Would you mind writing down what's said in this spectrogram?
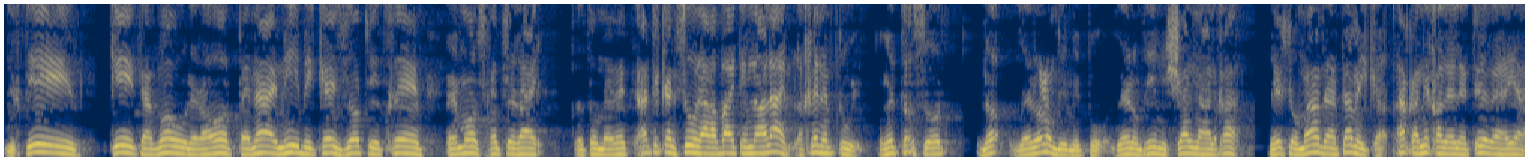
נכתיב כי תבואו לראות פניי, מי ביקש זאת איתכם רמוס חצריי. זאת אומרת, אל תיכנסו להר הבית עם נעליים, לכן הם פטורים. אומרת תוספות, לא, זה לא לומדים מפה, זה לומדים משל נעלך. ויש לומר דעתם עיקר, אך אני חללתי ראיה,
